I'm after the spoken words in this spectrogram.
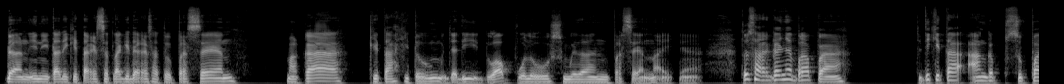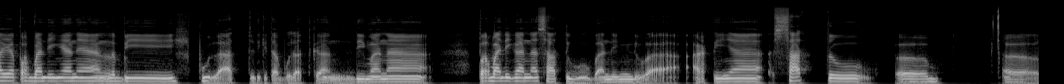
Dan ini tadi kita riset lagi dari satu persen maka kita hitung menjadi 29% naiknya. Terus harganya berapa? Jadi kita anggap supaya perbandingannya lebih bulat. Jadi kita bulatkan di mana perbandingannya satu banding dua. Artinya satu eh, uh,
